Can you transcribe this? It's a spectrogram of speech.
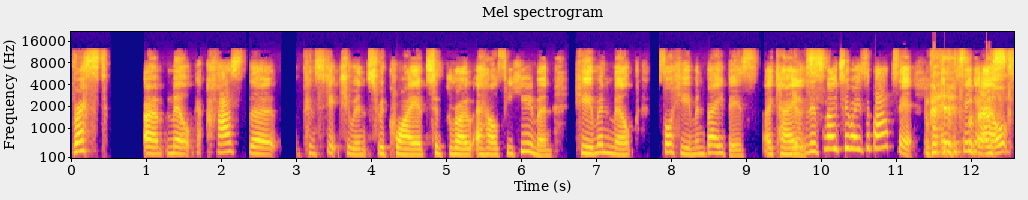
Breast um, milk has the constituents required to grow a healthy human. Human milk for human babies okay Yes. there's no two ways about it everything else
